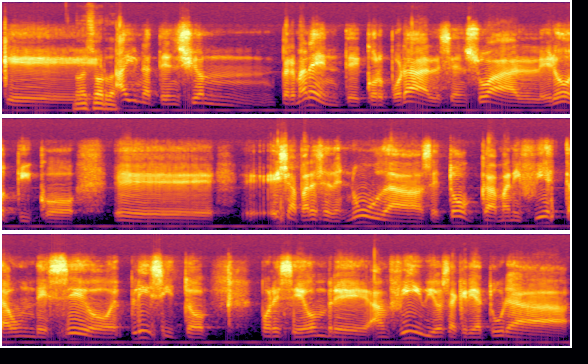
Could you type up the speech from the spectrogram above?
que hay una tensión permanente, corporal, sensual, erótico. Eh, ella aparece desnuda, se toca, manifiesta un deseo explícito por ese hombre anfibio, esa criatura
